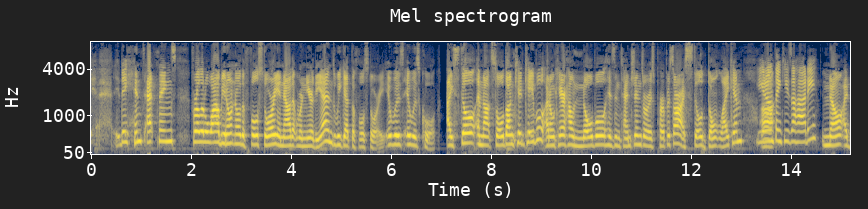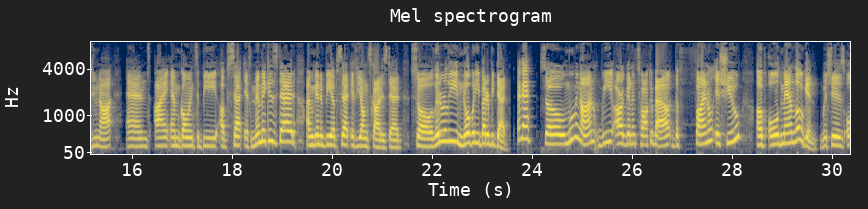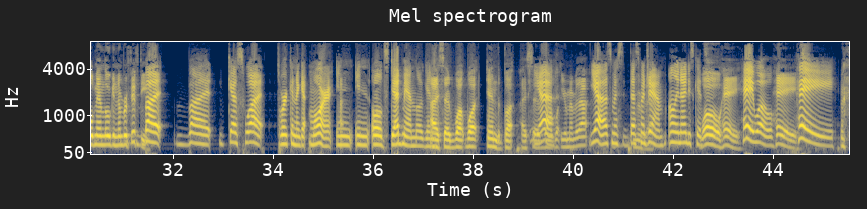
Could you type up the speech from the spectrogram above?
they hint at things for a little while, but you don't know the full story. And now that we're near the end, we get the full story. It was it was cool. I still am not sold on Kid Cable. I don't care how noble his intentions or his purpose are. I still don't like him. you Uh, don't think he's a hottie? no, I do not. And I am going to be upset if Mimic is dead. I'm going to be upset if Young Scott is dead. So literally, nobody better be dead. Okay. So, moving on, we are going to talk about the final issue of Old Man Logan, which is Old Man Logan number 50. But but guess what? We're gonna get more in in old Dead Man Logan. I said, what, what in the butt? I said, Yeah. what, what, you remember that? yeah, that's my that's my Remember that. jam. Only '90s kids. Whoa, hey. Hey, whoa. Hey. Hey.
